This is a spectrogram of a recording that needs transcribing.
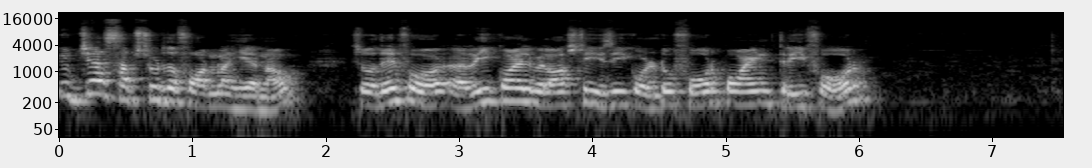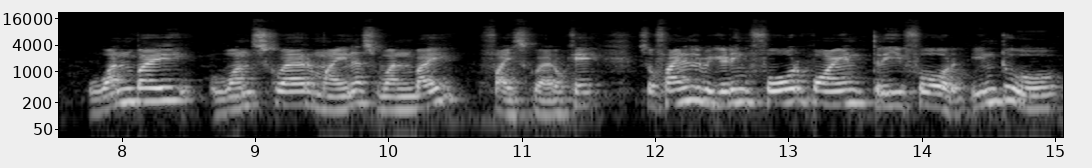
You just substitute the formula here now. So therefore uh, recoil velocity is equal to 4.34 1 by 1 square minus 1 by 5 square okay so finally we're getting 4.34 into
